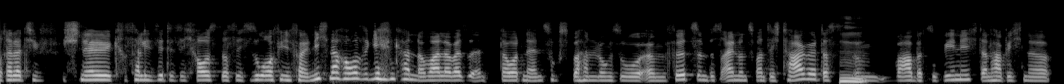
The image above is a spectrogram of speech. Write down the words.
relativ schnell kristallisierte sich raus, dass ich so auf jeden Fall nicht nach Hause gehen kann. Normalerweise dauert eine Entzugsbehandlung so ähm, 14 bis 21 Tage. Das Mhm. ähm, war aber zu wenig. Dann habe ich eine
